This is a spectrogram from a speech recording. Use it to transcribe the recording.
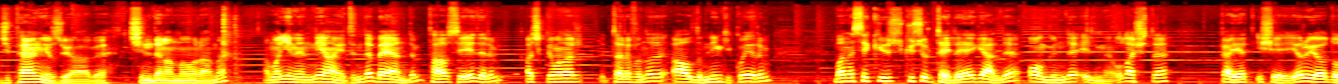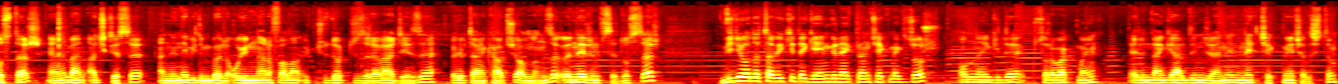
Japan yazıyor abi. Çin'den almama rağmen. Ama yine nihayetinde beğendim. Tavsiye ederim. Açıklamalar tarafına aldım linki koyarım. Bana 800 küsür TL'ye geldi. 10 günde elime ulaştı. Gayet işe yarıyor dostlar. Yani ben açıkçası hani ne bileyim böyle oyunlara falan 300-400 lira vereceğinize böyle bir tane kartuş almanızı öneririm size dostlar. Videoda tabii ki de Game Gear ekranı çekmek zor. Onunla ilgili kusura bakmayın. Elimden geldiğince hani net çekmeye çalıştım.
